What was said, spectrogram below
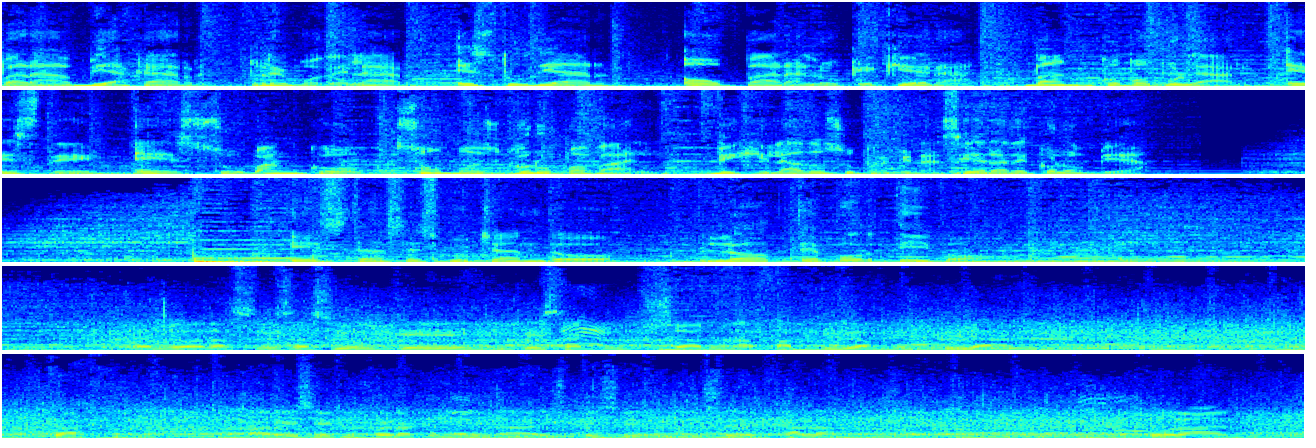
para viajar, remodelar, estudiar o para lo que quiera. Banco Popular, este es su banco. Somos Grupo Aval, vigilado superfinanciera de Colombia. Estás escuchando Blog Deportivo. Cuando da la sensación que empieza a cruzar una fatiga muscular. Parece que fuera como una especie de inicio de calambre. Durán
